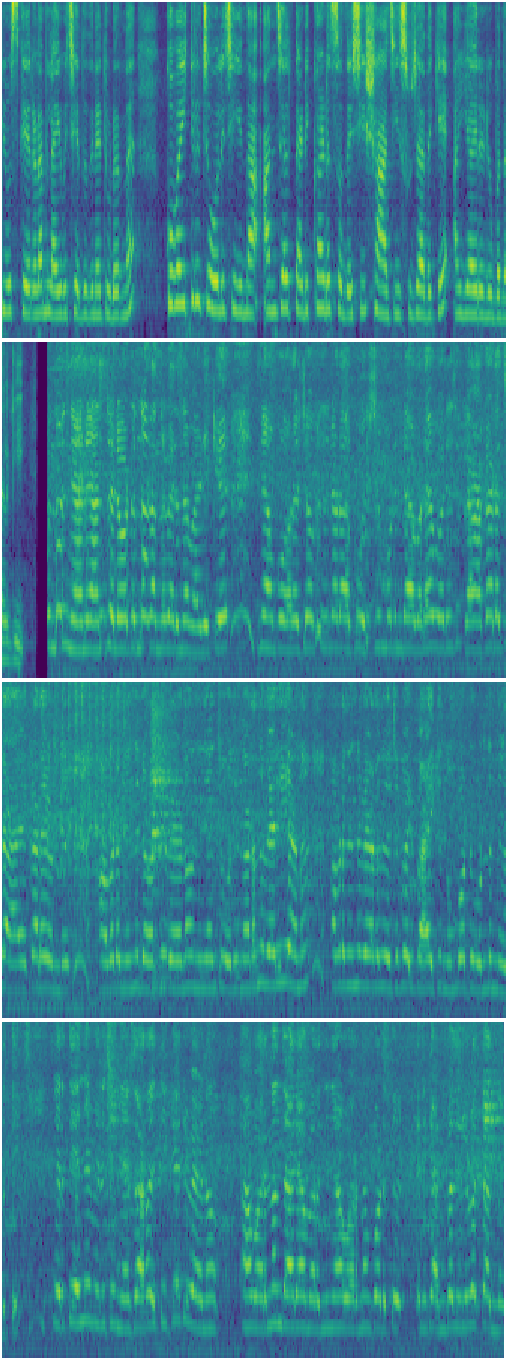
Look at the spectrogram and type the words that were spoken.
ന്യൂസ് കേരളം ലൈവ് ചെയ്തതിനെ തുടർന്ന് കുവൈറ്റിൽ ജോലി ചെയ്യുന്ന അഞ്ചൽ തടിക്കാട് സ്വദേശി ഷാജി സുജാതയ്ക്ക് അയ്യായിരം രൂപ നൽകി. ഞാൻ അഞ്ചലോട്ട് നടന്ന് വരുന്ന വഴിക്ക് ഞാൻ ഫോറസ്റ്റ് ഓഫീസിന്റെ കുരിശുമുടിന്റെ അവിടെ ഒരു കാക്കയുടെ ചായക്കടയുണ്ട്. അവിടെ നിന്ന് ലോട്ടറി വേണമെന്ന് ഞാൻ ചോദിച്ചു നടന്ന് വരികയാണ്. അവിടെ നിന്ന് വേണമെന്ന് വെച്ചപ്പോൾ ഒരു ബൈക്ക് മുമ്പോട്ട് കൊണ്ട് നിർത്തി. നിർത്തി എന്നെ വിളിച്ചു. ഞാൻ സാറേ ടിക്കറ്റ് വേണോ? ആ ഒരെണ്ണം തരാൻ പറഞ്ഞു. ഞാൻ ഒരെണ്ണം കൊടുത്ത് എനിക്ക് അൻപത് രൂപ തന്നു.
